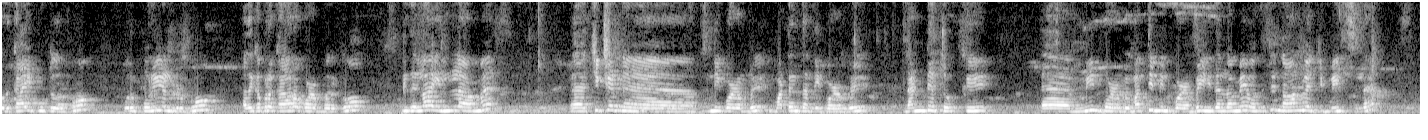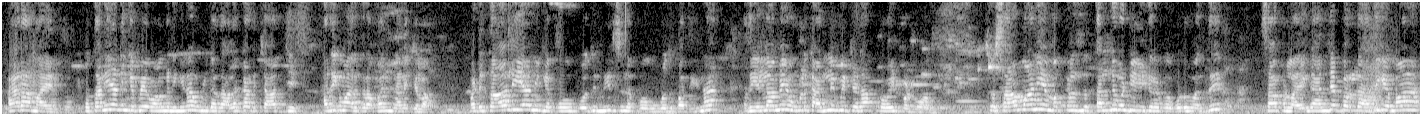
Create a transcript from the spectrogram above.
ஒரு காய் கூட்டு இருக்கும் ஒரு பொரியல் இருக்கும் அதுக்கப்புறம் காரக்குழம்பு இருக்கும். இதெல்லாம் இல்லாமல் சிக்கன் தண்ணி குழம்பு மட்டன் தண்ணி குழம்பு நண்டு தொக்கு மீன் குழம்பு மத்தி மீன் குழம்பு இதெல்லாமே வந்துட்டு நான்வெஜ் மீல்ஸில் ஆடான் ஆயிருக்கும். இப்போ தனியாக நீங்கள் போய் வாங்குனீங்கன்னா உங்களுக்கு அது அலக்காடு சார்ஜ் அதிகமாக இருக்கிற மாதிரி நினைக்கலாம். பட் தாலியாக நீங்கள் போகும்போது மீல்ஸில் போகும்போது பார்த்தீங்கன்னா அது எல்லாமே உங்களுக்கு அன்லிமிட்டடாக ப்ரொவைட் பண்ணுவாங்க. ஸோ சாமானிய மக்கள் இந்த தள்ளு வண்டி இருக்கிறவங்க கூட வந்து சாப்பிட்லாம். எங்கள் அஞ்சப்பரில் அதிகமாக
